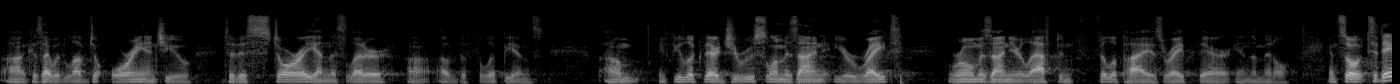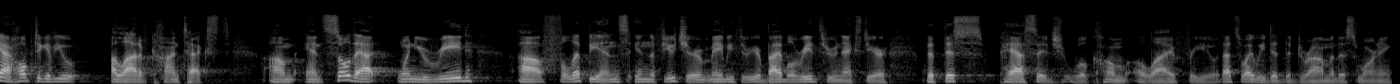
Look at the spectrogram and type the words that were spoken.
because uh, I would love to orient you to this story and this letter uh, of the Philippians. Um, if you look there, Jerusalem is on your right, Rome is on your left, and Philippi is right there in the middle. And so today I hope to give you a lot of context. Um, and so that when you read uh, Philippians in the future, maybe through your Bible read through next year, that this passage will come alive for you. That's why we did the drama this morning,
